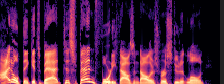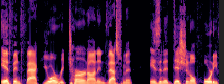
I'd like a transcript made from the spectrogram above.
I don't think it's bad to spend $40,000 for a student loan if, in fact, your return on investment is an additional $40,000,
